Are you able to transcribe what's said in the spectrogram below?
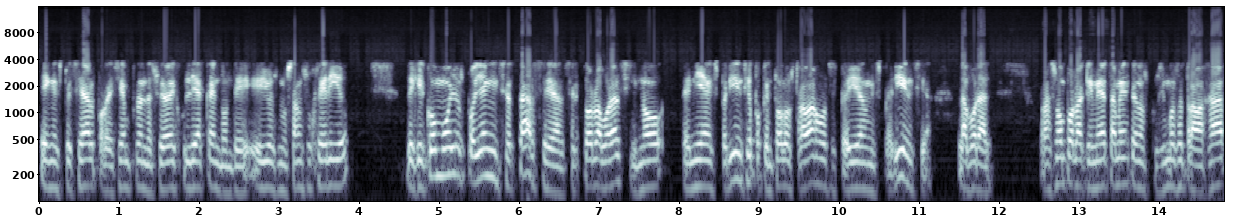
en especial, por ejemplo, en la ciudad de Juliaca, en donde ellos nos han sugerido de que cómo ellos podían insertarse al sector laboral si no tenían experiencia, porque en todos los trabajos se pedían experiencia laboral. Razón por la que inmediatamente nos pusimos a trabajar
